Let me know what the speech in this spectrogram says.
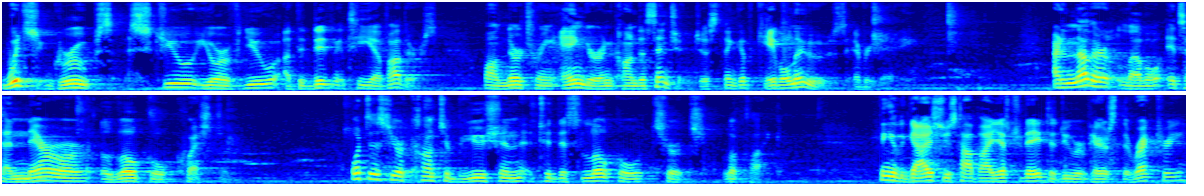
Which groups skew your view of the dignity of others while nurturing anger and condescension? Just think of cable news every day. At another level, it's a narrower local question. What does your contribution to this local church look like? Think of the guys who stopped by yesterday to do repairs to the rectory.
